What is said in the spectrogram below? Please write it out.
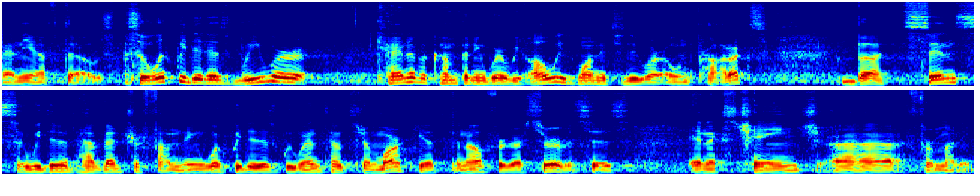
any of those. So what we did is we were kind of a company where we always wanted to do our own products. But since we didn't have venture funding, what we did is we went out to the market and offered our services in exchange uh, for money.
